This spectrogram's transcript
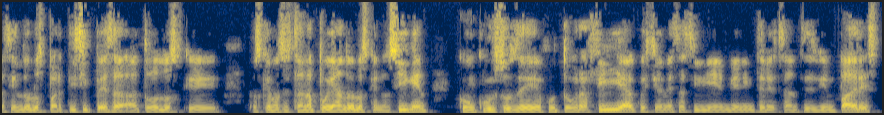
haciendo los partícipes a, a todos los que, los que nos están apoyando, los que nos siguen, concursos de fotografía, cuestiones así bien, bien interesantes, bien padres.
